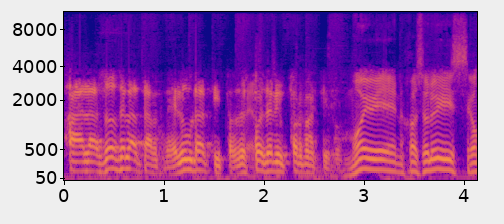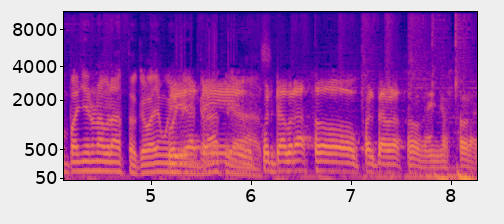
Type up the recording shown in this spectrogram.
A las 2 de la tarde, en un ratito, después del informativo. Muy bien, José Luis, compañero, un abrazo, que vaya muy bien. Gracias. Un fuerte abrazo, fuerte abrazo. Venga, hasta ahora.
